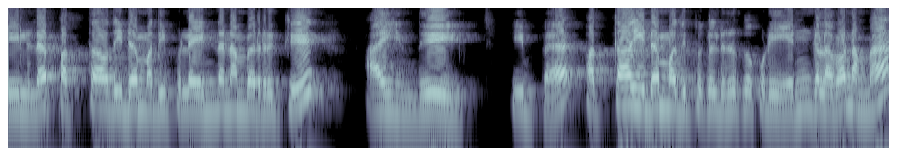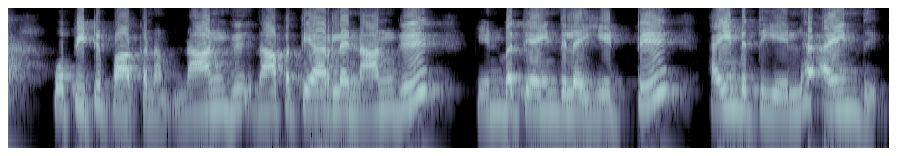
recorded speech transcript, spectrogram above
ஏழுல பத்தாவது இடம் மதிப்புல என்ன நம்பர் இருக்கு? ஐந்து. இப்ப பத்தாவது இடம் மதிப்புகள் இருக்கக்கூடிய எண்களவை நம்ம ஒப்பிட்டு பார்க்கணும். நான்கு நாற்பத்தி ஆறுல நான்கு எண்பத்தி ஐந்துல எட்டு ஐம்பத்தி ஏழுல ஐந்து.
